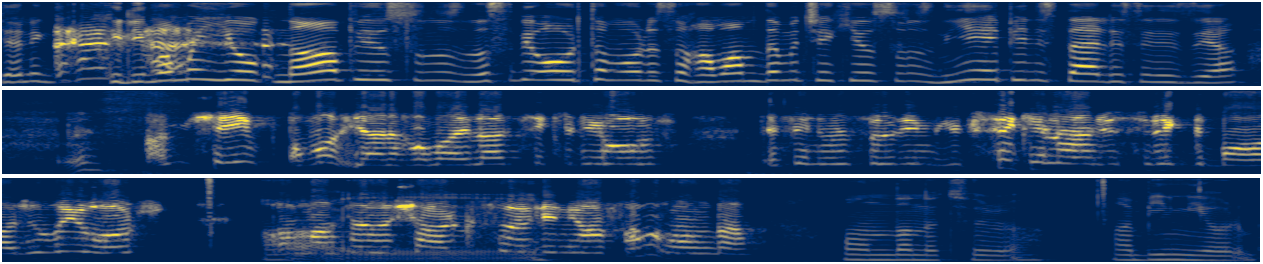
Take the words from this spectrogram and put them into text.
Yani klima mı yok? Ne yapıyorsunuz? Nasıl bir ortam orası? Hamamda mı çekiyorsunuz? Niye hepiniz terlisiniz ya? Abi şey ama yani halaylar çekiliyor. Efendime söyleyeyim yüksek enerji sürekli bağırılıyor. Ondan sonra şarkı söyleniyor falan ondan. Ondan ötürü. Ha, bilmiyorum.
